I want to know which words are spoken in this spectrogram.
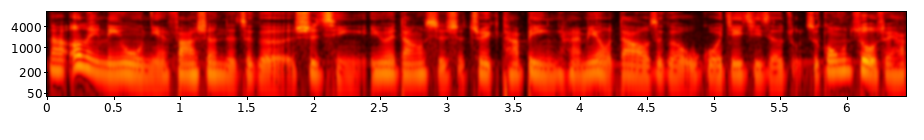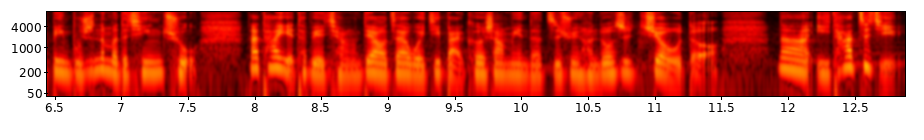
那二零零五年发生的这个事情，因为当时 Cedric 他并还没有到这个无国界记者组织工作，所以他并不是那么的清楚。那他也特别强调，在维基百科上面的资讯很多是旧的。那以他自己。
